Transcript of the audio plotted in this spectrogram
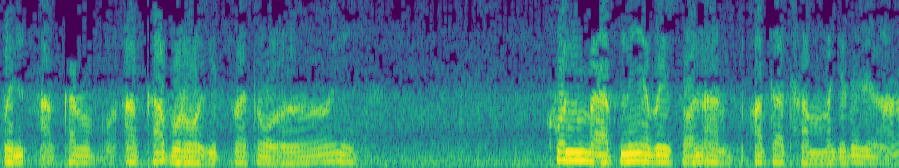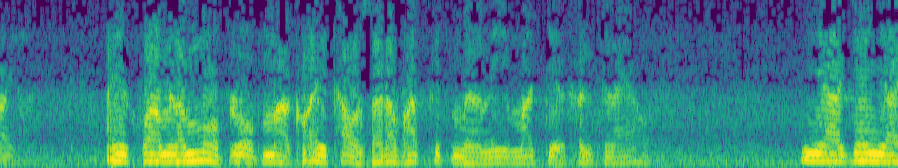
เป็นอัครอัครบรหิตประโตเอ้ย คนแบบนี้ไปสอนอัตธรรมมันจะได้เรื่องอะไร ไอ้ความละโมบโลภมากเขาไอ้เท่าสารพัดพิษเมืองนี้มาเจอขึ้นแล้ว อยากจะใหญ่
